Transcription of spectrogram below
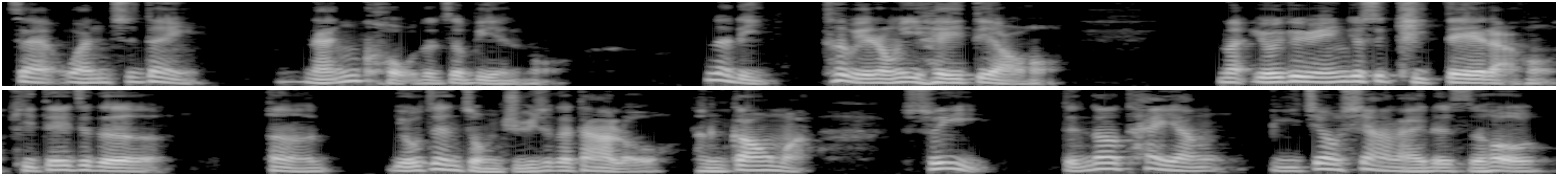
在丸之内南口的这边哦，那里特别容易黑掉哦。那有一个原因就是 k i d a y 啦，吼 Kide 这个呃邮政总局这个大楼很高嘛，所以等到太阳比较下来的时候，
